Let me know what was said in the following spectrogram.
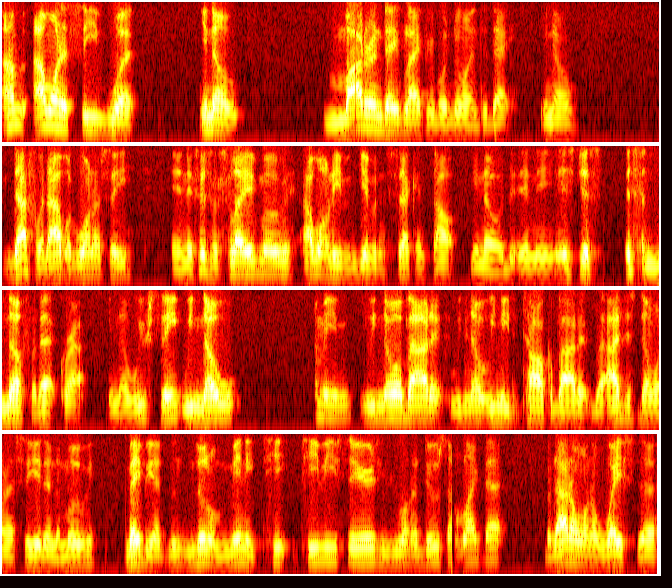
I'm I want to see what, you know, modern day black people are doing today. You know, that's what I would want to see. And if it's a slave movie, I won't even give it a second thought. You know, and it's just it's enough of that crap. You know, we've seen, we know. I mean, we know about it. We know we need to talk about it, but I just don't want to see it in the movie. Maybe a little mini t- TV series if you want to do something like that. But I don't want to waste the.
